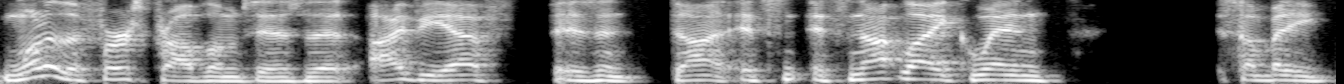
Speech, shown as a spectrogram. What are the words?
one of the first problems is that IVF isn't done. It's it's not like when somebody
